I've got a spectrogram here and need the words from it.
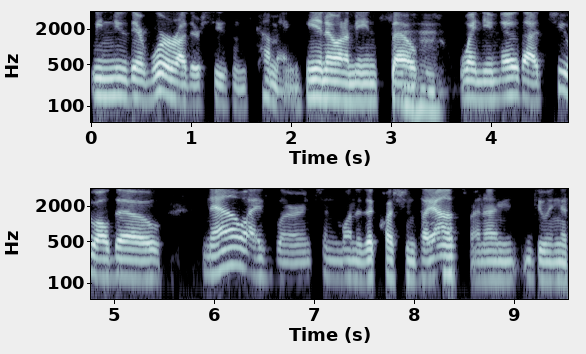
we knew there were other seasons coming. You know what I mean? So mm-hmm. when you know that too, although now I've learned, and one of the questions I ask when I'm doing a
